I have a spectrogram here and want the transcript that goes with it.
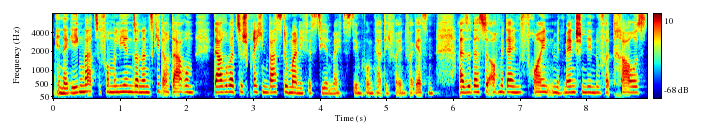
in der Gegenwart zu formulieren, sondern es geht auch darum, darüber zu sprechen, was du manifestieren möchtest. Den Punkt hatte ich vorhin vergessen. Also, dass du auch mit deinen Freunden, mit Menschen, denen du vertraust,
